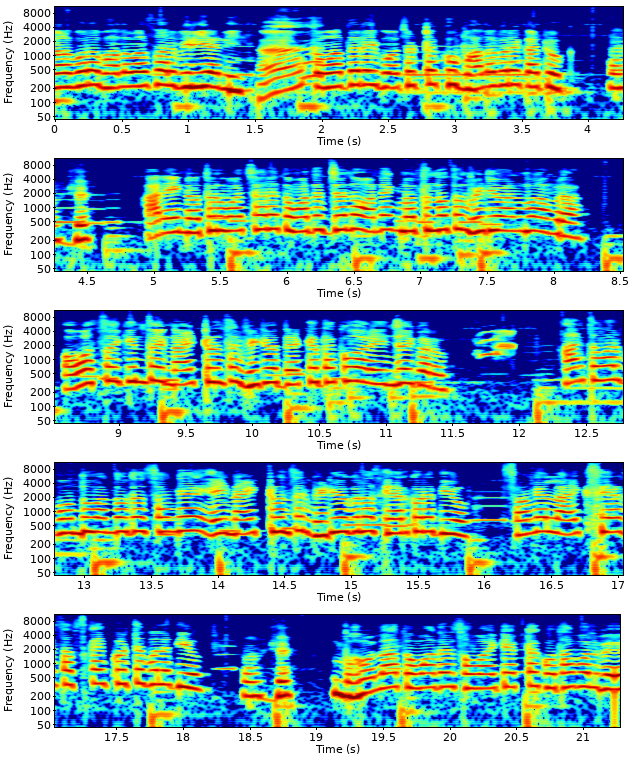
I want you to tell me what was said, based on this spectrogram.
গাঁড় ভরা ভালোবাসা আর বিরিয়ানি। তোমাদের এই বছরটা খুব ভালো করে কাটুক। আর এই নতুন বছরে তোমাদের জন্য অনেক নতুন নতুন ভিডিও আনব আমরা। অবশ্যই কিন্তু এই নাইট টুনসের ভিডিও দেখতে থাকো আর এনজয় করো। আর তোমার বন্ধু বান্ধবদের সঙ্গে এই নাইট টুনসের ভিডিওগুলো শেয়ার করে দিও। সঙ্গে লাইক শেয়ার সাবস্ক্রাইব করতে বলে দিও। ভোলা তোমাদের সবাইকে একটা কথা বলবে।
